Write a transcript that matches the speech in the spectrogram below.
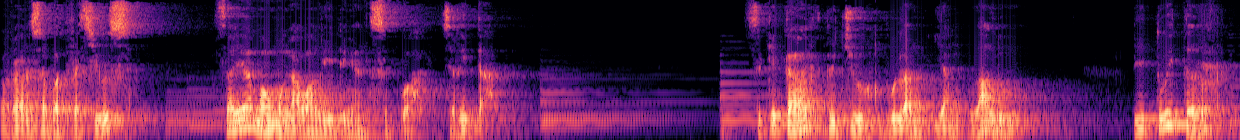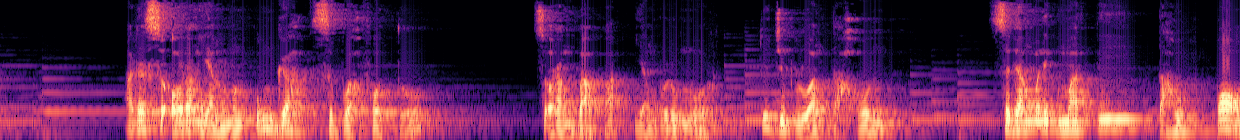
Para sahabat Fresius, saya mau mengawali dengan sebuah cerita. Sekitar tujuh bulan yang lalu, di Twitter ada seorang yang mengunggah sebuah foto seorang bapak yang berumur 70-an tahun sedang menikmati tahu pong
